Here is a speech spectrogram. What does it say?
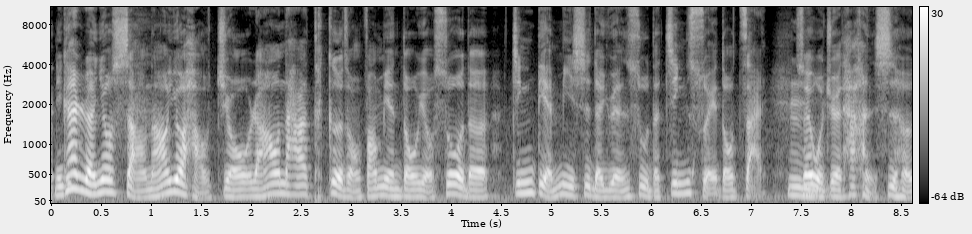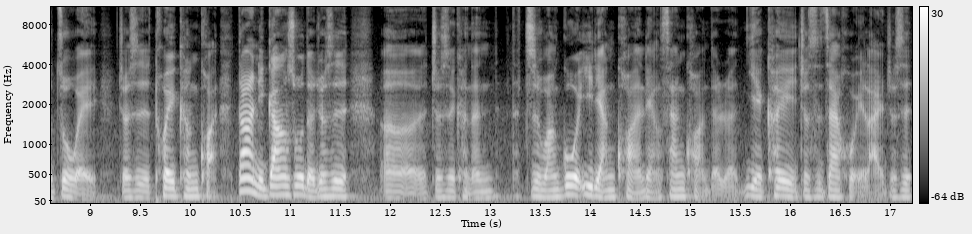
你看人又少，然后又好揪，然后呢它各种方面都有，所有的经典密室的元素的精髓都在，所以我觉得它很适合作为就是推坑款。当然，你刚刚说的就是呃，就是可能只玩过一两款、两三款的人，也可以就是再回来，就是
